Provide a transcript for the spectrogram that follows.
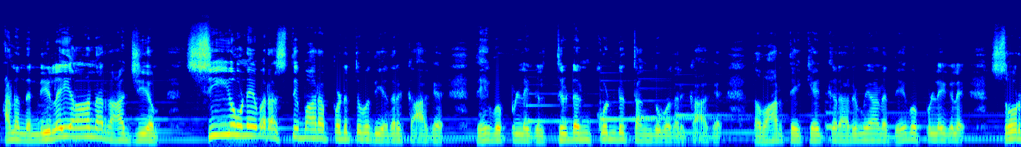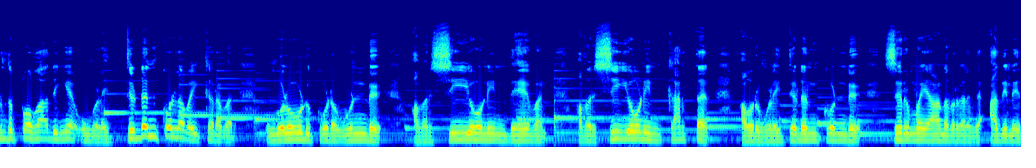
ஆனால் அந்த நிலையான ராஜ்யம். சீயோனேவர் அஸ்திபாரப்படுத்துவது எதற்காக? தேவ பிள்ளைகள் திடன் கொண்டு தங்குவதற்காக. இந்த வார்த்தையை கேட்கிற அருமையான தேவ பிள்ளைகளை சோர்ந்து போகாதீங்க. உங்களை திடன் கொள்ள வைக்கிறவர் உங்களோடு கூட உண்டு. அவர் சீயோனின் தேவன் அவர் சீயோனின் கர்த்தர். அவர் உங்களை திடன் கொண்டு சிறுமையானவர்கள் அதிலே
